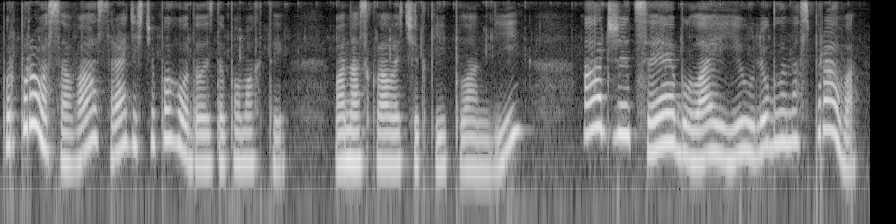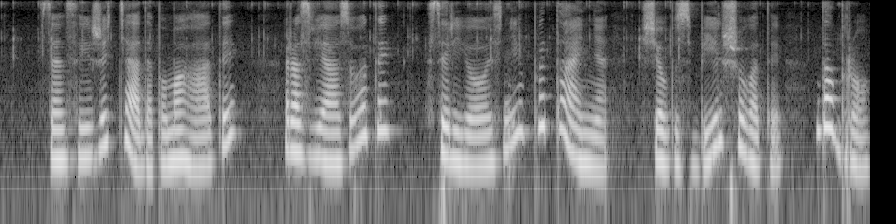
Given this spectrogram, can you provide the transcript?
Пурпурова сова з радістю погодилась допомогти. Вона склала чіткий план дій, адже це була її улюблена справа, сенс її життя допомагати, розв'язувати серйозні питання, щоб збільшувати добро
